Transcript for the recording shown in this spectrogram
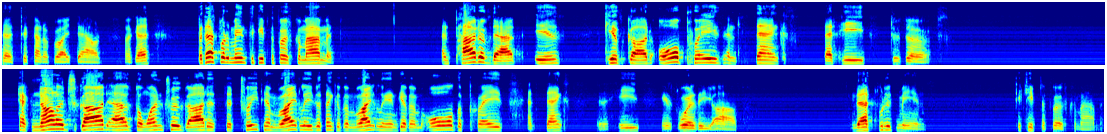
to, to kind of write down. Okay? But that's what it means to keep the first commandment. And part of that is give God all praise and thanks that He deserves. To acknowledge God as the one true God is to treat Him rightly, to think of Him rightly, and give Him all the praise and thanks that He is worthy of. That's what it means to keep the first commandment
